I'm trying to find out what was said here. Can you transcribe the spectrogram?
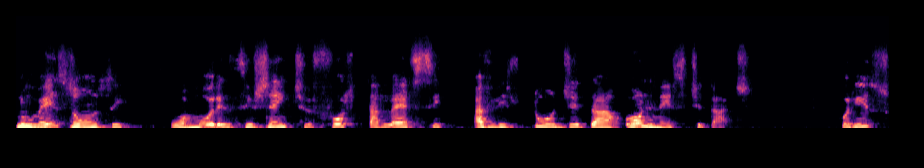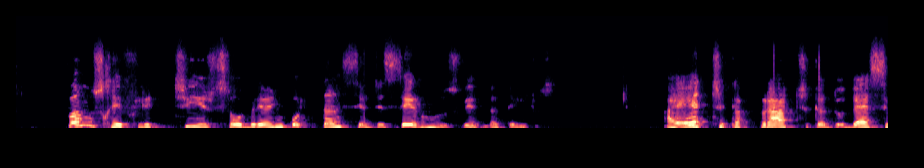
No mês 11, o amor exigente fortalece a virtude da honestidade. Por isso, vamos refletir sobre a importância de sermos verdadeiros. A ética prática do 11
